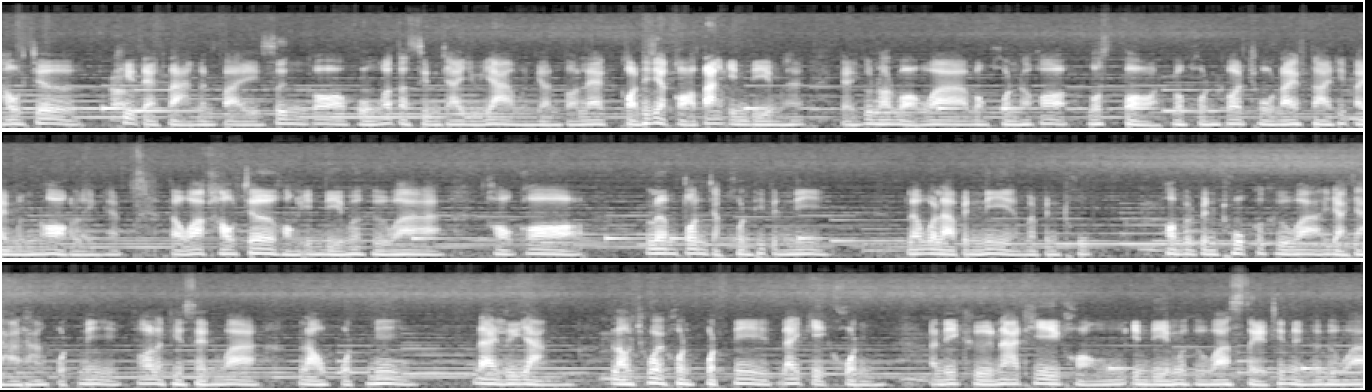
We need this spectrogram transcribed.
culture ครับที่แตกต่างกันไป ซึ่งก็ผมก็ตัดสินใจอยู่ยากเหมือนกันตอนแรก ก่อนที่จะก่อตั้งอินดีมฮะอย่างที่คุณน็อตบอกว่าบางคนเขาก็รถสปอร์ตบางคนก็โชว์ไลฟ์สไตล์ที่ไปเมืองนอกอะไรอย่างเงี้ยแต่ว่า culture ของอินดีมก็คือว่าเขาก็เริ่มต้นจากคนที่เป็นหนี้แล้วเวลาเป็นหนี้มันเป็นทุกข์พอมันเป็นทุกข์ก็คือว่าอยากจะหาทางปลดหนี้เขาเลยพรีเซนต์ว่าเราปลดหนี้ได้หรือยังเราช่วยคนปลดหนี้ได้กี่คน อันนี้คือหน้าที่ของอินดีมก็คือว่าสเตจที่หนึ่งก็คือว่า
